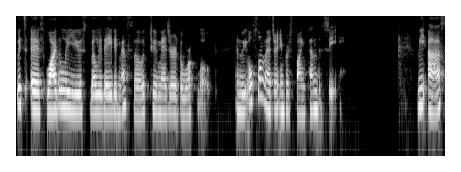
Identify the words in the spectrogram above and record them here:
which is widely used validated method to measure the workload. And we also measure impulse tendency. We asked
